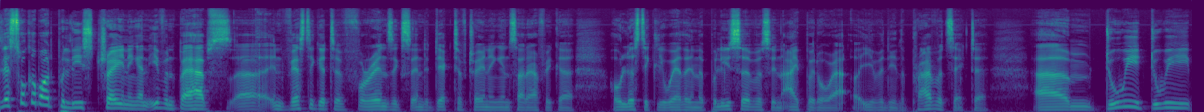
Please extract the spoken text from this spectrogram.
let's talk about police training and even perhaps uh, investigative forensics and detective training in South Africa holistically, whether in the police service, in IPID, or, uh, even in the private sector. Um, do we do we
